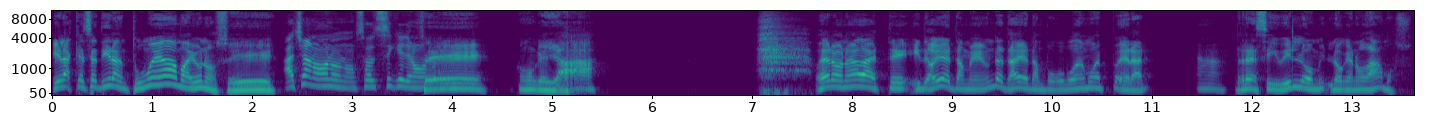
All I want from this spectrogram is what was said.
Y las que se tiran, tú me amas y uno sí. Hacho, no, no, no, eso sí que yo no. lo creo. Sí, como que ya. Pero nada, este, y oye, también un detalle, tampoco podemos esperar Ajá. recibir lo, lo que no damos.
